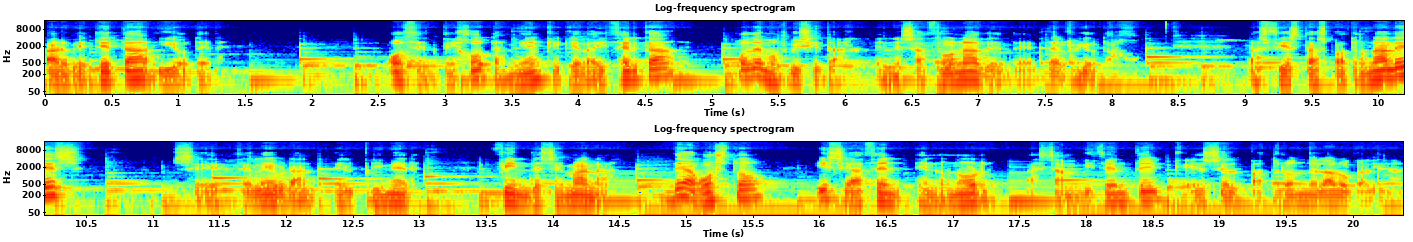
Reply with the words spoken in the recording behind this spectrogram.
Arbeteta y Otero. Ocentejo también, que queda ahí cerca, podemos visitar en esa zona del río Tajo. Las fiestas patronales se celebran el primer fin de semana de agosto y se hacen en honor a San Vicente, que es el patrón de la localidad.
